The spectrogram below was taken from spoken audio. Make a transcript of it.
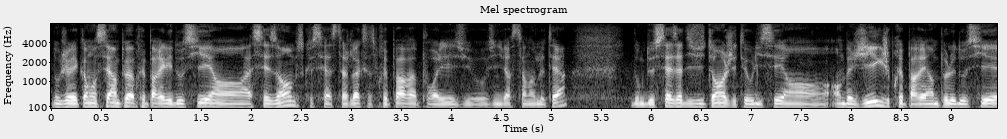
Donc, j'avais commencé un peu à préparer les dossiers à 16 ans, parce que c'est à cet âge-là que ça se prépare pour aller aux universités en Angleterre. Donc, de 16 à 18 ans, j'étais au lycée en, en Belgique. Je préparais un peu le dossier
